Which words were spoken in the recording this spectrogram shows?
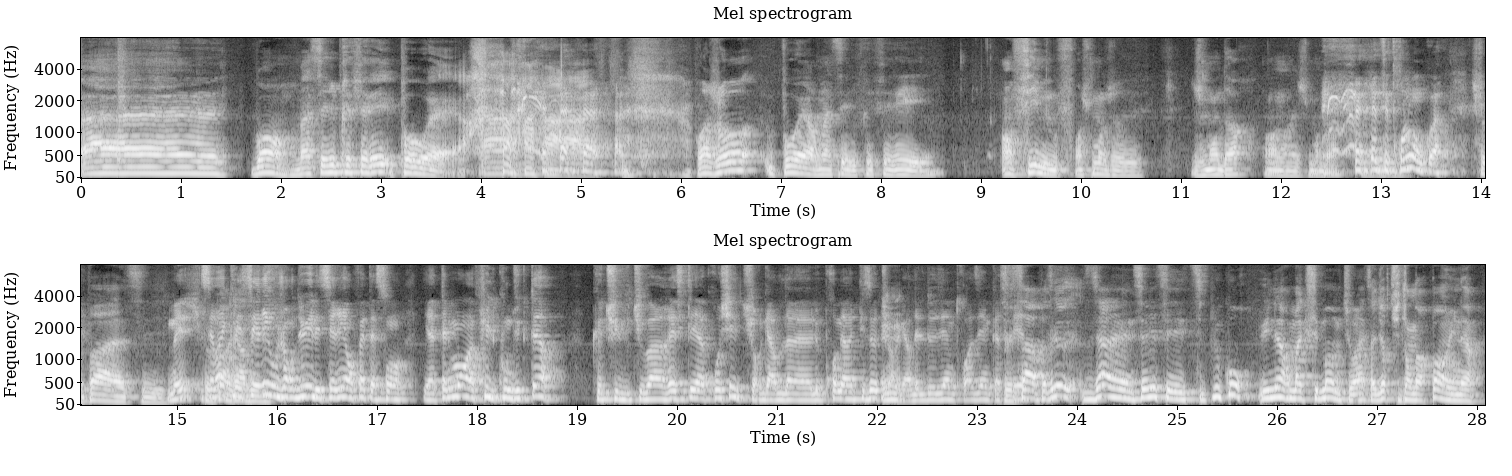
Euh, bon, ma série préférée, Power. Franchement, Power, ma série préférée. En film, franchement, je, je m'endors. Non, je m'endors. C'est trop long, quoi. je peux pas. Mais c'est vrai que les séries aujourd'hui, les séries, en fait, elles sont. Il y a tellement un fil conducteur que tu, tu vas rester accroché. Tu regardes la- le premier épisode, tu vas Mm. regarder le deuxième, troisième, C'est quatrième. ça, parce que déjà, une série, c'est c'est plus court. Une heure maximum, tu vois. Ouais. C'est-à-dire tu t'endors pas en une heure.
